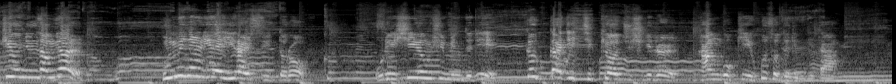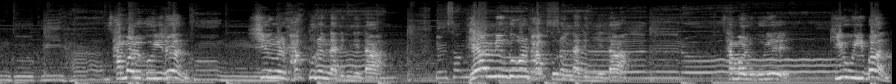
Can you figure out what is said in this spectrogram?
키운 윤석열, 국민을 위해 일할 수 있도록 우리 시흥 시민들이 끝까지 지켜주시기를 간곡히 호소드립니다. 3월 9일은 시흥을 바꾸는 날입니다. 대한민국을 바꾸는 날입니다. 3월 9일 기호 2번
